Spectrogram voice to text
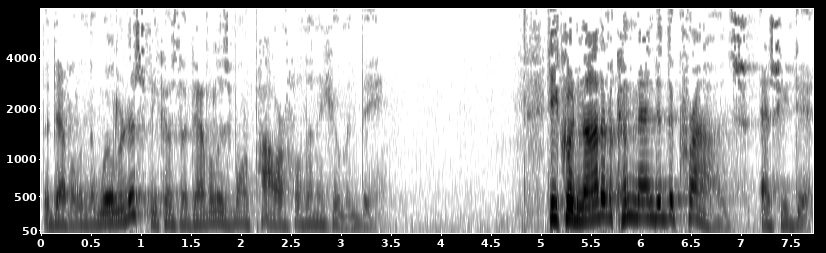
the devil in the wilderness because the devil is more powerful than a human being. He could not have commanded the crowds as he did.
